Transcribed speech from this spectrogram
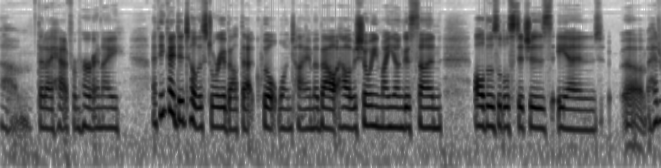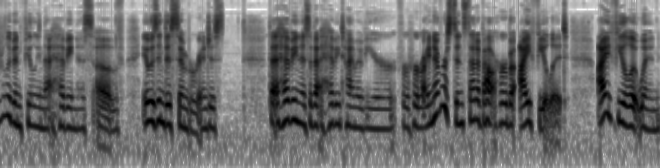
um, that I had from her, and I I think I did tell the story about that quilt one time about how I was showing my youngest son all those little stitches and um, I had really been feeling that heaviness of it was in December and just that heaviness of that heavy time of year for her. I never sensed that about her, but I feel it. I feel it when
